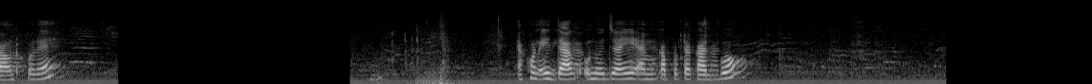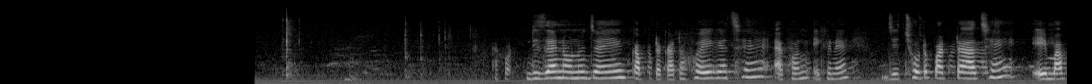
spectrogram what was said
রাউন্ড করে। এখন এই দাগ অনুযায়ী আমি কাপড়টা কাটবো। এখন ডিজাইন অনুযায়ী কাপড়টা কাটা হয়ে গেছে। এখন এখানে যে ছোট পাটটা আছে, এই মাপ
